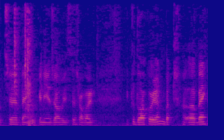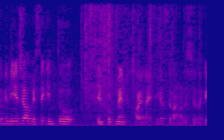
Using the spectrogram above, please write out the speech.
হচ্ছে ব্যাংককে নিয়ে যাওয়া হয়েছে সবার একটু দোয়া করেন বাট ব্যাংককে নিয়ে যাওয়া হয়েছে কিন্তু ইমপ্রুভমেন্ট হয় নাই, ঠিক আছে? বাংলাদেশে তাকে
